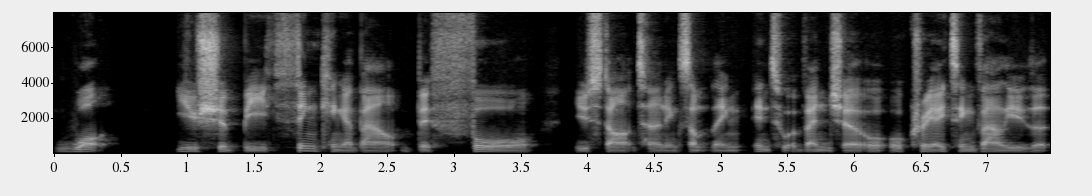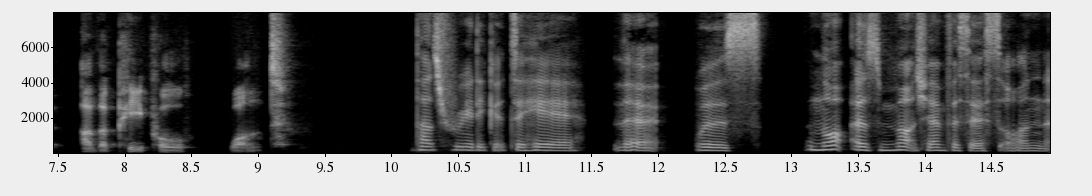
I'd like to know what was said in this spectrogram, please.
what you should be thinking about before you start turning something into a venture or, or creating value that other people want. That's really good to hear. There was not as much emphasis on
